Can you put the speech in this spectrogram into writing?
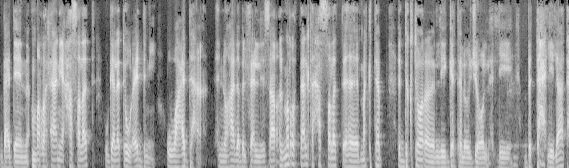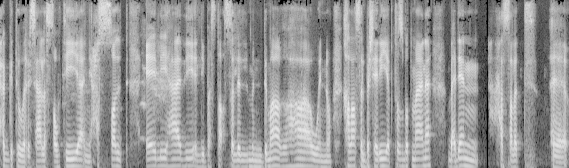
بعدين مرة ثانية حصلت وقالت اوعدني ووعدها. إنه هذا بالفعل اللي صار. المرة الثالثة حصلت آه، مكتب الدكتور اللي قتله جول اللي بالتحليلات حقته والرسالة الصوتية إني حصلت ايلي هذه اللي بستأصل من دماغها وإنه خلاص البشرية بتزبط معنا. بعدين حصلت آه،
